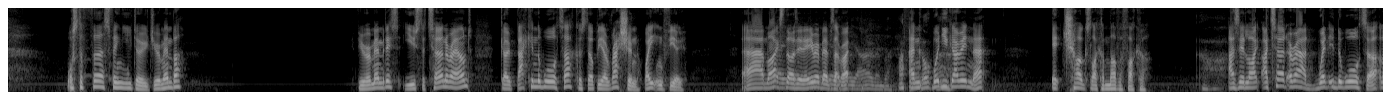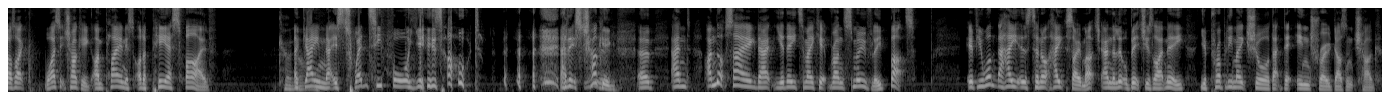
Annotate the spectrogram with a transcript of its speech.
What's the first thing you do? Do you remember? If you remember this, you used to turn around, go back in the water because there'll be a ration waiting for you. Ah, Mike's nodding. he remembers yeah, that, right? Yeah, I remember. I And when you go in that, it chugs like a motherfucker. As in, like, I turned around, went in the water, and I was like, why is it chugging? I'm playing this on a PS5, a game that is 24 years old. and it's chugging. Um, and I'm not saying that you need to make it run smoothly, but if you want the haters to not hate so much and the little bitches like me, you probably make sure that the intro doesn't chug.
